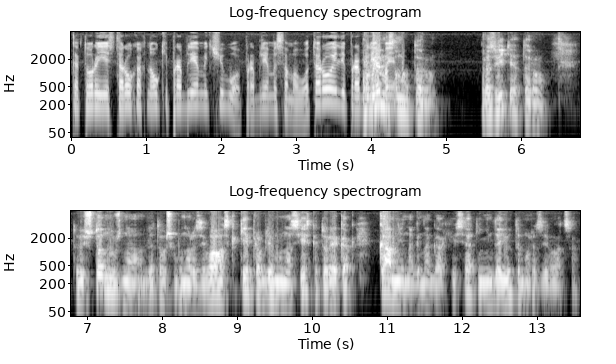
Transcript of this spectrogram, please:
которые есть второго как науки, проблемы чего? Проблемы самого Таро или проблемы... Проблемы самого Таро. Развитие Таро. То есть, что нужно для того, чтобы оно развивалось, какие проблемы у нас есть, которые как камни на ногах висят и не дают ему развиваться.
